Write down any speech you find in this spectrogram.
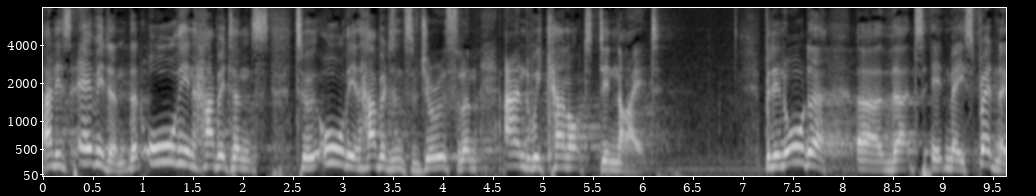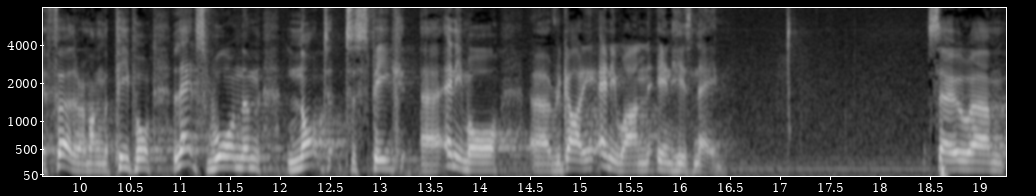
and it's evident that all the inhabitants, to all the inhabitants of Jerusalem, and we cannot deny it. But in order uh, that it may spread no further among the people, let's warn them not to speak uh, anymore uh, regarding anyone in his name. So um,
